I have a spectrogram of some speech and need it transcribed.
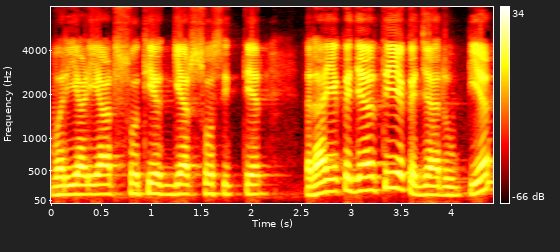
વરિયાળી આઠસોથી અગિયારસો સિત્તેર, રાય એક હજારથી એક હજાર રૂપિયા.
